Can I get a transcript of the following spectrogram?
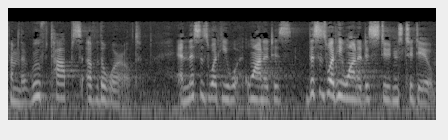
from the rooftops of the world. And this is what he wanted his, this is what he wanted his students to do.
